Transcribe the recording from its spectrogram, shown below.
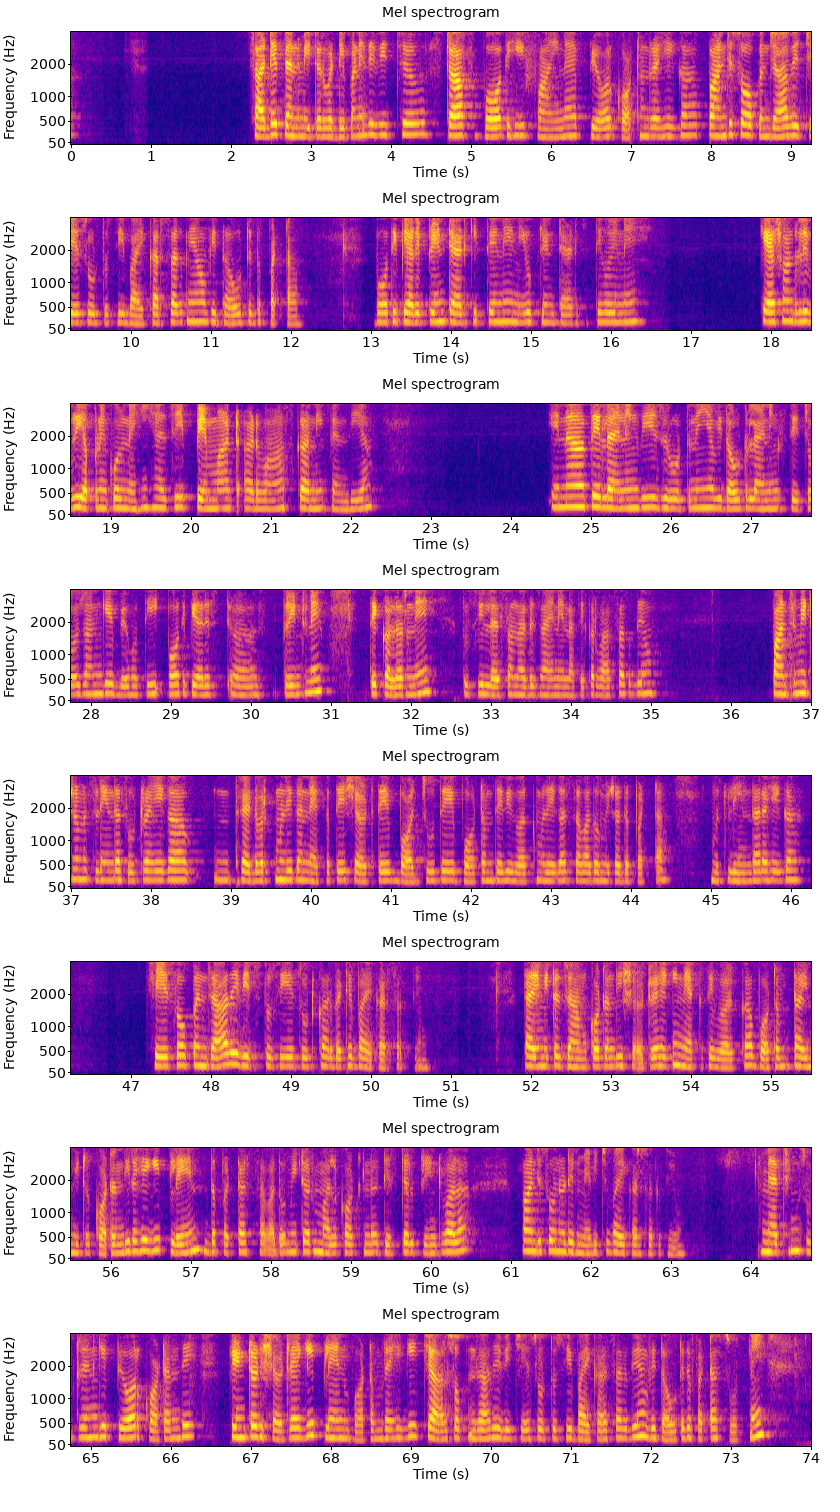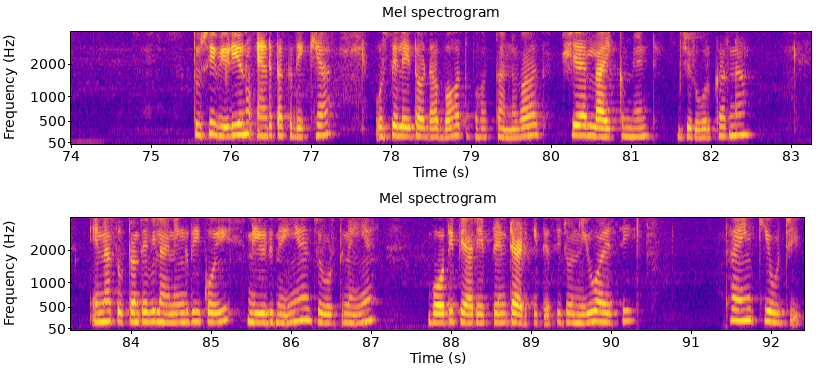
ਸਾਢੇ 3 ਮੀਟਰ ਵੱਡੇ ਪਣੇ ਦੇ ਵਿੱਚ। ਸਟਾਫ ਬਹੁਤ ਹੀ ਫਾਈਨ ਹੈ ਪਿਓਰ ਕਾਟਨ ਰਹੇਗਾ। 550 ਵਿੱਚ ਇਹ ਸੂਟ ਤੁਸੀਂ ਬਾਈ ਕਰ ਸਕਦੇ ਹੋ ਵਿਦਆਊਟ ਦੁਪੱਟਾ। ਬਹੁਤ ਹੀ ਪਿਆਰੇ ਪ੍ਰਿੰਟ ਐਡ ਕੀਤੇ ਨੇ ਨਿਊ ਪ੍ਰਿੰਟ ਐਡ ਕੀਤੇ ਹੋਏ ਨੇ। ਕੈਸ਼ ਔਨ ਡਿਲੀਵਰੀ ਆਪਣੇ ਕੋਲ ਨਹੀਂ ਹੈ ਜੀ ਪੇਮੈਂਟ ਐਡਵਾਂਸ ਕਰਨੀ ਪੈਂਦੀ ਆ। ਇਹਨਾਂ ਤੇ ਲਾਈਨਿੰਗ ਦੀ ਜ਼ਰੂਰਤ ਨਹੀਂ ਹੈ ਵਿਦਆਊਟ ਲਾਈਨਿੰਗ ਸਟਿਚ ਹੋ ਜਾਣਗੇ। ਬਹੁਤ ਹੀ ਬਹੁਤ ਹੀ ਪਿਆਰੇ ਪ੍ਰਿੰਟ ਨੇ। ਤੇ ਕਲਰ ਨੇ ਤੁਸੀਂ ਲੈਸਾਂ ਦਾ ਡਿਜ਼ਾਈਨ ਇਹਨਾਂ ਤੇ ਕਰਵਾ ਸਕਦੇ ਹੋ। 5 ਮੀਟਰ ਮਸਲੀਨ ਦਾ ਸੂਟ ਰਹੇਗਾ ਥ੍ਰੈਡ ਵਰਕ ਮਿਲੇਗਾ ਨੈਕ ਤੇ ਸ਼ਰਟ ਤੇ, ਬਾਜੂ ਤੇ ਬਾਟਮ ਤੇ ਵੀ ਵਰਕ ਮਿਲੇਗਾ 2.5 ਮੀਟਰ ਦੁਪੱਟਾ ਮਸਲੀਨ ਦਾ ਰਹੇਗਾ। 650 ਦੇ ਵਿੱਚ ਤੁਸੀਂ ਇਹ ਸੂਟ ਘਰ ਬੈਠੇ ਬਾਏ ਕਰ ਸਕਦੇ ਹੋ। 2.5 ਮੀਟਰ ਜਾਮ ਕਾਟਨ ਦੀ ਸ਼ਰਟ ਰਹੇਗੀ ਨੈਕ ਤੇ ਵਰਕ ਆ ਬਾਟਮ 2.5 ਮੀਟਰ ਕਾਟਨ ਦੀ ਰਹੇਗੀ plain dupatta 2.5 metre, mul cotton ਦਾ ਡਿਜੀਟਲ ਪ੍ਰਿੰਟ ਵਾਲਾ 599 ਵਿੱਚ ਬਾਈ ਕਰ ਸਕਦੇ ਹੋ। ਮੈਚਿੰਗ ਸੂਟ ਰਹਿਣਗੇ ਪਿਓਰ ਕਾਟਨ ਦੇ, ਪ੍ਰਿੰਟਡ ਸ਼ਰਟ ਰਹੇਗੀ, ਪਲੇਨ ਬਾਟਮ ਰਹੇਗੀ। 450 ਦੇ ਵਿੱਚ ਇਹ ਸੂਟ ਤੁਸੀਂ ਬਾਈ ਕਰ ਸਕਦੇ ਹੋ ਵਿਦਆਊਟ ਦੁਪੱਟਾ ਸੂਟ ਨੇ। ਤੁਸੀਂ ਵੀਡੀਓ ਨੂੰ ਐਂਡ ਤੱਕ ਦੇਖਿਆ, ਉਸ ਦੇ ਲਈ ਤੁਹਾਡਾ ਬਹੁਤ ਬਹੁਤ ਧੰਨਵਾਦ। ਸ਼ੇਅਰ, ਲਾਈਕ, ਕਮੈਂਟ ਜ਼ਰੂਰ ਕਰਨਾ। ਇਹਨਾਂ ਸੂਟਾਂ ਤੇ ਵੀ ਲਾਈਨਿੰਗ ਦੀ ਕੋਈ ਨੀਡ ਨਹੀਂ ਹੈ, ਜ਼ਰੂਰਤ ਨਹੀਂ ਹੈ। ਬਹੁਤ ਹੀ ਪਿਆਰੇ ਪ੍ਰਿੰਟ ਐਡ ਕੀਤੇ ਸੀ ਜੋ ਨਿਊ ਆਏ ਸੀ। ਥੈਂਕ ਯੂ ਜੀ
